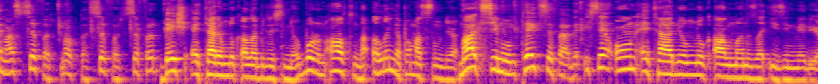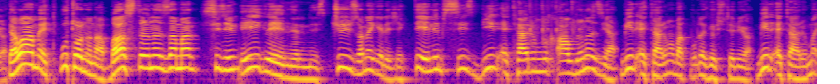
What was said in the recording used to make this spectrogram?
en az 0.005 Ethereum'luk alabilirsin diyor. Bunun altında alım yapamazsın diyor. Maksimum tek seferde ise 10 Ethereum'luk almanıza izin veriyor. Devam et butonuna bastığınız zaman sizin e-grainleriniz cüzdana gelecek. Diyelim siz 1 Ethereum'luk aldınız ya. 1 Ethereum'a bak burada gösteriyor. 1 Ethereum'a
